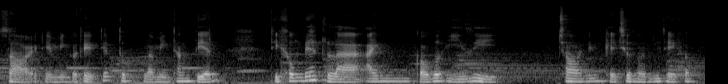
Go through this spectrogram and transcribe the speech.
giỏi để mình có thể tiếp tục là mình thăng tiến thì không biết là anh có gợi ý gì cho những cái trường hợp như thế không?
